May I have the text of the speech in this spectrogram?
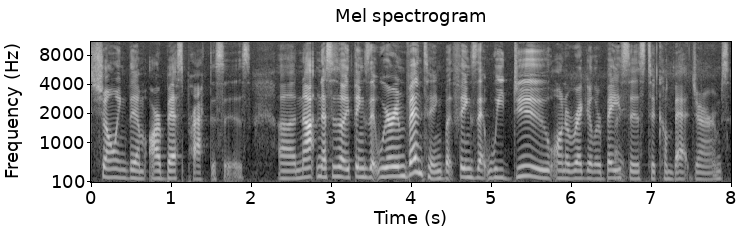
showing them our best practices. Uh, not necessarily things that we're inventing, but things that we do on a regular basis to combat germs.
